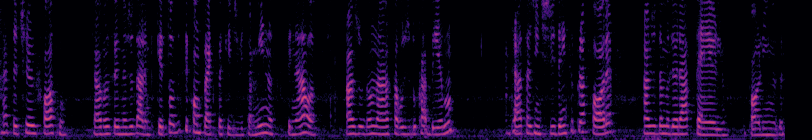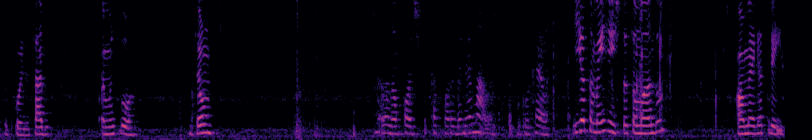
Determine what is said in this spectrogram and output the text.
Até tirei foto pra vocês me ajudarem. Porque todo esse complexo aqui de vitaminas que tem nela ajudam na saúde do cabelo. Trata a gente de dentro pra fora. Ajuda a melhorar a pele, polinhos, essas coisas, sabe? É muito boa. Então, ela não pode ficar fora da minha mala. Vou colocar ela. E eu também, gente, tô tomando ômega 3.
